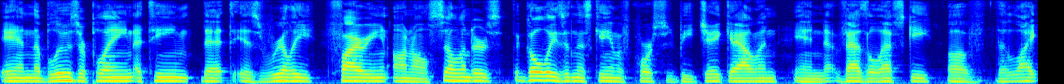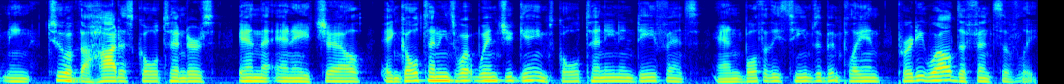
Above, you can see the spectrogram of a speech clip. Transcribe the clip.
And the Blues are playing a team that is really firing on all cylinders. The goalies in this game, of course, would be Jake Allen and Vasilevskiy of the Lightning, two of the hottest goaltenders in the NHL. And goaltending is what wins you games, goaltending and defense. And both of these teams have been playing pretty well defensively.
